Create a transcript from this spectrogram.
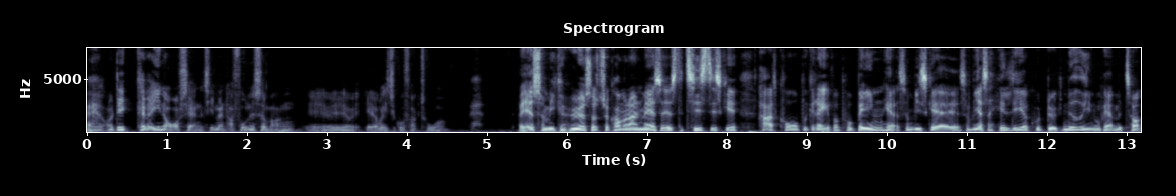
Ja. Og det kan være en af årsagerne til, at man har fundet så mange øh, øh risikofaktorer. Og ja, som I kan høre, så, så kommer der en masse statistiske hardcore begreber på banen her, som vi, skal, som vi er så heldige at kunne dykke ned i nu her med Tom.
